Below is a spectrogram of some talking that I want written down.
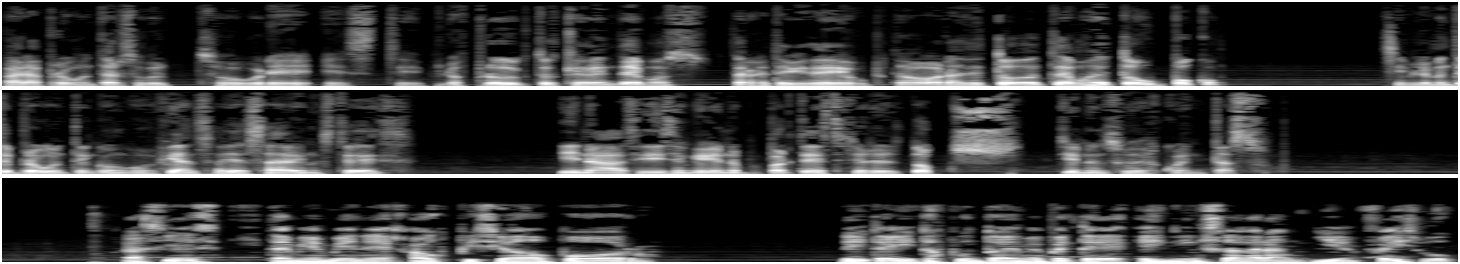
para preguntar sobre, sobre este, los productos que vendemos, tarjeta de video, computadoras, de todo, tenemos de todo un poco. Simplemente pregunten con confianza, ya saben ustedes. Y nada, si dicen que viene por parte de este Talks, tienen su descuentazo. Así es, y también viene auspiciado por detallitos.mpt en Instagram y en Facebook.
